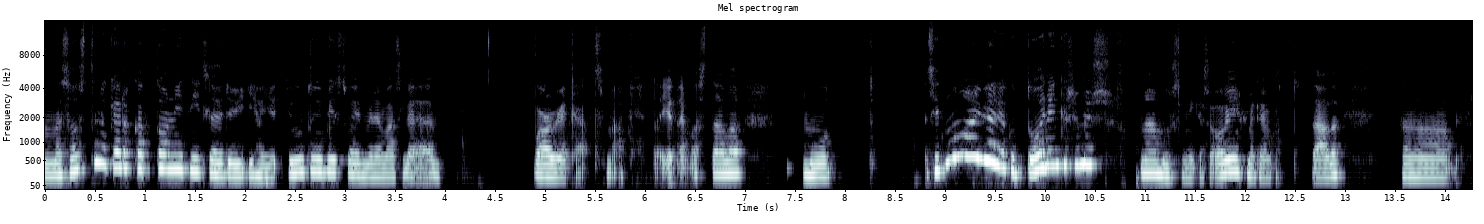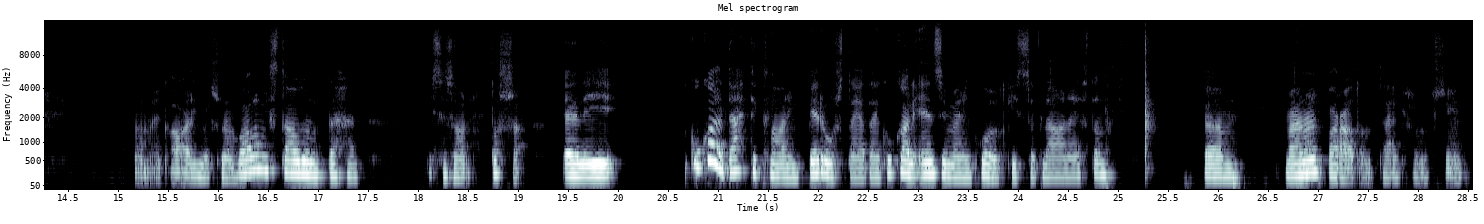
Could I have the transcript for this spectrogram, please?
mä suosittelen käydä katsoa niitä, niitä löytyy ihan YouTubesta, voi mennä vaan silleen Warrior Cats Map tai jotain vastaavaa. Mut sitten mulla oli vielä joku toinen kysymys. Mä en muista mikä se oli. Mä käyn katsoa täältä. Uh, oh my god, miksi mä en valmistautunut tähän? Missä se on? Tossa. Eli kuka oli tähtiklaanin perustaja tai kuka oli ensimmäinen kuollut kissaklaaneista? Um, mä en ole nyt parautunut tähän kysymyksiin.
